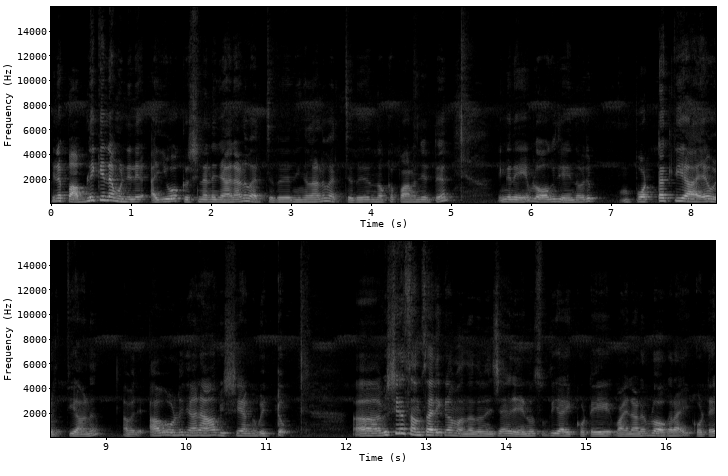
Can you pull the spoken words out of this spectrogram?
പിന്നെ പബ്ലിക്കിന്റെ മുന്നിൽ അയ്യോ കൃഷ്ണനെ ഞാനാണ് വരച്ചത് നിങ്ങളാണ് വരച്ചത് എന്നൊക്കെ പറഞ്ഞിട്ട് ഇങ്ങനെ വ്ളോഗ് ചെയ്യുന്ന ഒരു പൊട്ടത്തിയായ ഒരുത്തിയാണ് അവർ അതുകൊണ്ട് ഞാൻ ആ വിഷയം അങ്ങ് വിട്ടു. വിഷയം സംസാരിക്കാൻ വന്നതെന്ന് വെച്ചാൽ രേണുസുതി ആയിക്കോട്ടെ വയനാടൻ വ്ളോഗർ ആയിക്കോട്ടെ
